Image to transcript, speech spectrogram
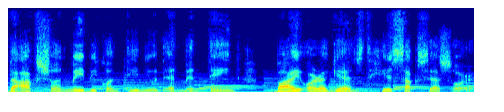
the action may be continued and maintained by or against his successor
